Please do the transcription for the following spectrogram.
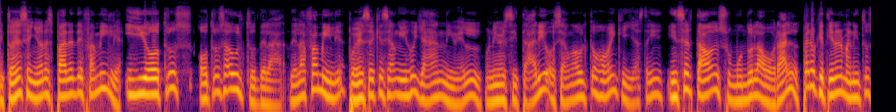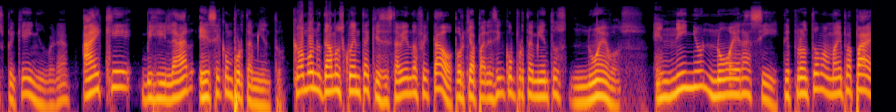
entonces, señores padres de familia y otros, otros adultos de la, de la familia, puede ser que sea un hijo ya a nivel universitario o sea un adulto joven que ya está insertado en su mundo laboral, pero que tiene hermanitos pequeños, ¿verdad? Hay que vigilar ese comportamiento. ¿Cómo nos damos cuenta que se está viendo afectado? Porque aparecen comportamientos nuevos el niño no era así. De pronto mamá y papá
